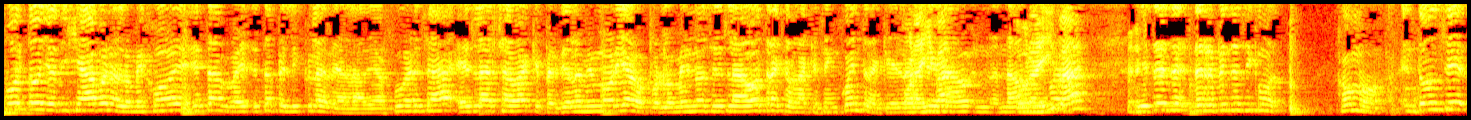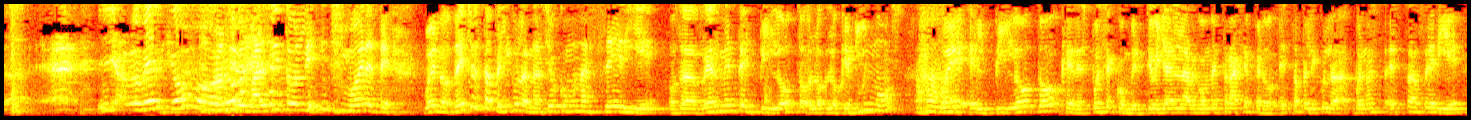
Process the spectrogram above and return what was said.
foto, yo dije, ah, bueno, a lo mejor esta, esta película de la de a fuerza es la chava que perdió la memoria o por lo menos es la otra con la que se encuentra, que Por la ahí hace va. Na- Por ahí va. Y entonces de, de repente así como, ¿cómo? Entonces, eh, y a ver, ¿cómo? Entonces, no? maldito Lynch, muérete. Bueno, de hecho esta película nació como una serie, o sea, realmente el piloto, lo, lo que vimos Ajá. fue el piloto que después se convirtió ya en largometraje, pero esta película, bueno, esta, esta serie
